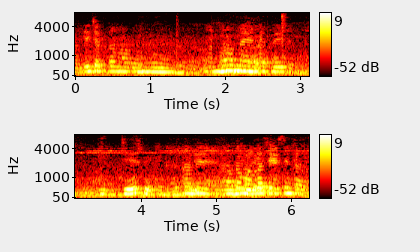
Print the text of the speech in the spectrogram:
అదే చెప్తాను ఉన్నాయంటే గ్రేట్ చేసి పెట్టిండ్రు అదే అంతా మళ్ళీ చేసింటారు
